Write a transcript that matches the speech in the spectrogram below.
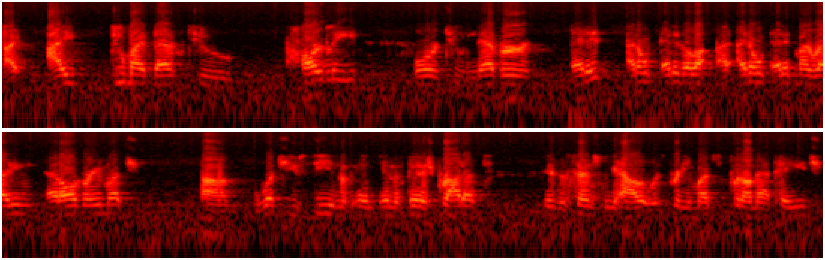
I I do my best to hardly or to never edit. I don't edit a lot. I, I don't edit my writing at all very much. Um, what you see in the in, in the finished product is essentially how it was pretty much put on that page.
